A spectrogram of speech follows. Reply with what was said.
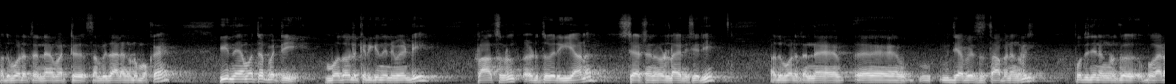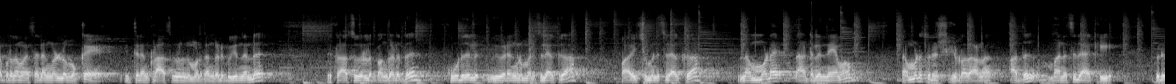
അതുപോലെ തന്നെ മറ്റ് സംവിധാനങ്ങളുമൊക്കെ ഈ നിയമത്തെപ്പറ്റി ബോധവൽക്കരിക്കുന്നതിന് വേണ്ടി ക്ലാസ്സുകൾ എടുത്തു വരികയാണ്. സ്റ്റേഷനുകളിലായാലും ശരി. അതുപോലെ തന്നെ വിദ്യാഭ്യാസ സ്ഥാപനങ്ങളിൽ പൊതുജനങ്ങൾക്ക് ഉപകാരപ്രദമായ സ്ഥലങ്ങളിലുമൊക്കെ ഇത്തരം ക്ലാസ്സുകൾ നമ്മൾ സംഘടിപ്പിക്കുന്നുണ്ട്. ക്ലാസ്സുകളിൽ പങ്കെടുത്ത് കൂടുതൽ വിവരങ്ങൾ മനസ്സിലാക്കുക വായിച്ച് മനസ്സിലാക്കുക. നമ്മുടെ നാട്ടിലെ നിയമം നമ്മുടെ സുരക്ഷയ്ക്കുള്ളതാണ് അത് മനസ്സിലാക്കി ഒരു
